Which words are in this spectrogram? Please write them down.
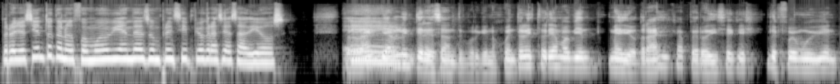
pero yo siento que nos fue muy bien desde un principio, gracias a Dios. Pero Eh, lo interesante, porque nos cuenta una historia más bien medio trágica, pero dice que le fue muy bien.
